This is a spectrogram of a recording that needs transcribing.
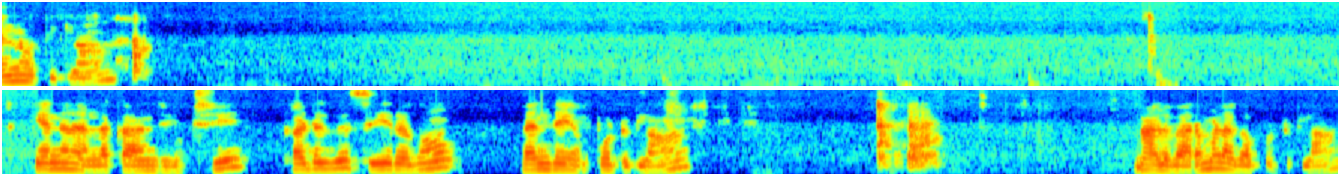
எண்ணெய் ஊற்றிக்கலாம் எண்ணெய் நல்லா காஞ்சிடுச்சு கடுகு சீரகம் வெந்தயம் போட்டுக்கலாம். நாலு வரமிளகா போட்டுக்கலாம்.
